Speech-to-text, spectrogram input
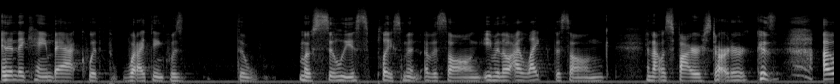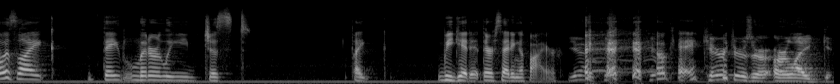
and then they came back with what I think was the most silliest placement of a song, even though I liked the song, and that was Firestarter, because I was like, they literally just, like, we get it. They're setting a fire. Yeah. Okay. characters are, are like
